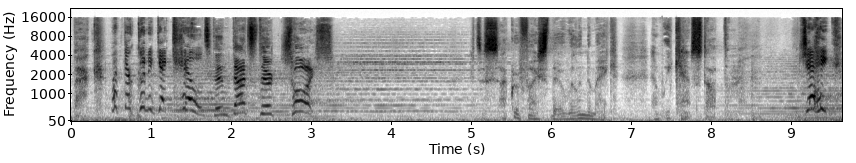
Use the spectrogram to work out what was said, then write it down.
back. But they're gonna get killed! Then that's their choice! It's a sacrifice they're willing to make, and we can't stop them. Jake!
